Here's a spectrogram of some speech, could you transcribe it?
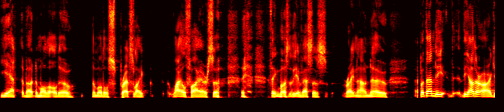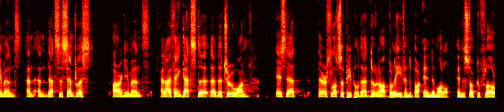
yet about the model, although the model spreads like wildfire. So I think most of the investors right now know. But then the the other argument, and, and that's the simplest argument, and I think that's the, the, the true one, is that there's lots of people that do not believe in the in the model, in the stock to flow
